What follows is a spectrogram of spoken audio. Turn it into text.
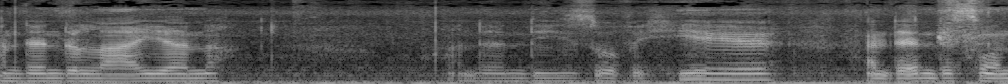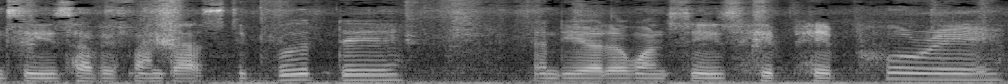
And then the lion. And then these over here. And then this one says have a fantastic birthday. And the other one says hip hip hooray.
